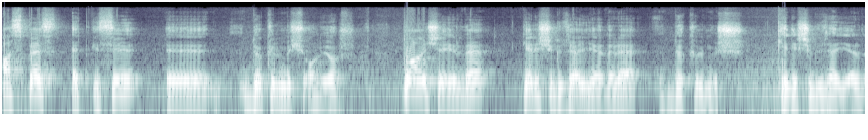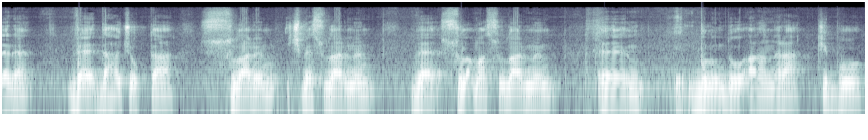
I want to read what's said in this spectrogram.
asbest etkisi e, dökülmüş oluyor. Doğan şehirde gelişi güzel yerlere dökülmüş. Gelişi güzel yerlere ve daha çok da suların, içme sularının ve sulama sularının e, bulunduğu alanlara ki bu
